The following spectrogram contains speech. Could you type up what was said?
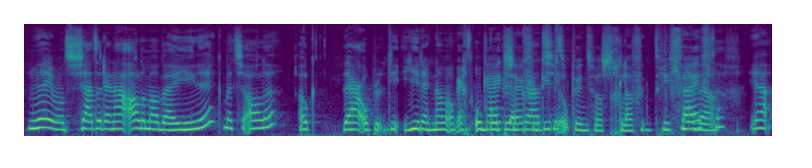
Nee, want ze zaten daarna allemaal bij Jinek met z'n allen. Ook daar op... die- Jinek nam ook echt op Kijk, op zijn locatie op. verdieptepunt was geloof ik Volgens mij wel. 3,50. Ja,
